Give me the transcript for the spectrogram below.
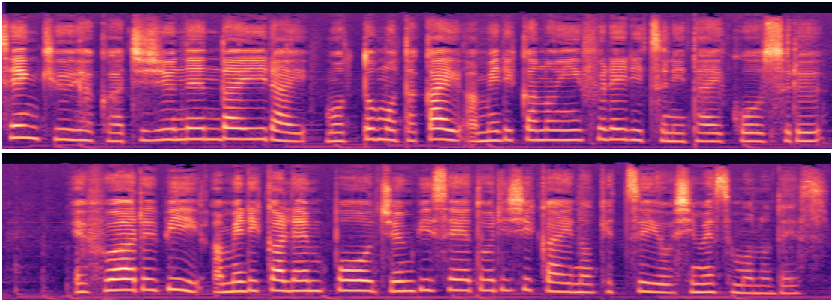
1980年代以来最も高いアメリカのインフレ率に対抗する FRB アメリカ連邦準備制度理事会の決意を示すものです。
